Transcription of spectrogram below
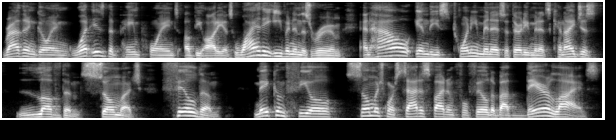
rather than going, what is the pain point of the audience? Why are they even in this room? And how, in these 20 minutes or 30 minutes, can I just love them so much, fill them, make them feel so much more satisfied and fulfilled about their lives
